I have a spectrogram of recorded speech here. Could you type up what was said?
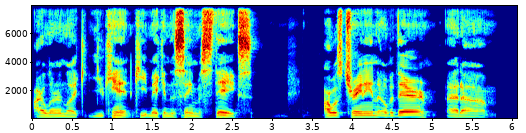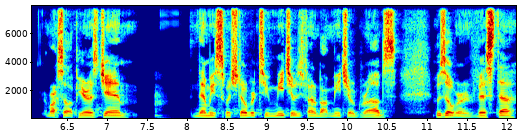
I learned like you can't keep making the same mistakes. I was training over there at uh, Marcelo Piero's gym. And then we switched over to Micho. We found about Micho Grubbs, who's over in Vista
